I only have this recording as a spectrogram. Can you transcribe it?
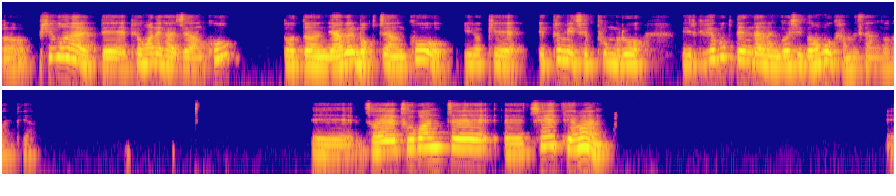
어, 피곤할 때 병원에 가지 않고 또 어떤 약을 먹지 않고 이렇게 애터미 제품으로 이렇게 회복된다는 것이 너무 감사한 것 같아요. 예, 저의 두 번째 예, 최애템은 예,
